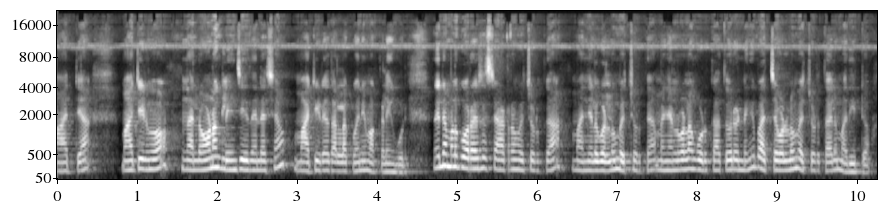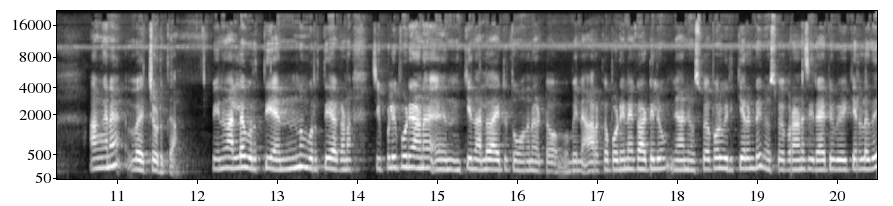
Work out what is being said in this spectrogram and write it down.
മാറ്റുക. മാറ്റിയിടുമ്പോൾ നല്ലോണം ക്ലീൻ ചെയ്തതിന് ശേഷം മാറ്റിയിടുക തള്ളക്കോനി മക്കളെയും കൂടി. എന്നിട്ട് നമ്മൾ കുറേശ്ശെ സ്റ്റാർട്ടറും വെച്ച് കൊടുക്കുക മഞ്ഞൾ വെള്ളവും വെച്ച് കൊടുക്കുക. മഞ്ഞൾ വെള്ളം കൊടുക്കാത്തവരുണ്ടെങ്കിൽ പച്ചവെള്ളവും വെച്ച് കൊടുത്താലും മതി അങ്ങനെ വെച്ച് കൊടുക്കുക. പിന്നെ നല്ല വൃത്തി എന്നും വൃത്തിയാക്കണം. ചിപ്പിളിപ്പൊടിയാണ് എനിക്ക് നല്ലതായിട്ട് തോന്നുന്നത് കേട്ടോ. പിന്നെ അറക്കപ്പൊടിനെക്കാട്ടിലും ഞാൻ ന്യൂസ് പേപ്പർ വിരിക്കലുണ്ട്. ന്യൂസ് പേപ്പറാണ് സ്ഥിരമായിട്ട് ഉപയോഗിക്കാറുള്ളത്.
